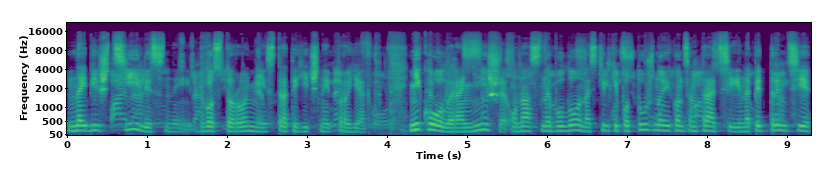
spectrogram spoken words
найбільш цілісний двосторонній стратегічний проєкт. Ніколи раніше у нас не було настільки потужної концентрації на підтримці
